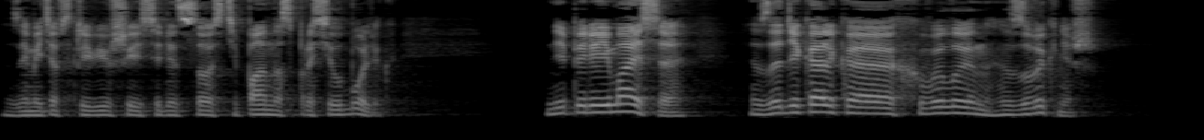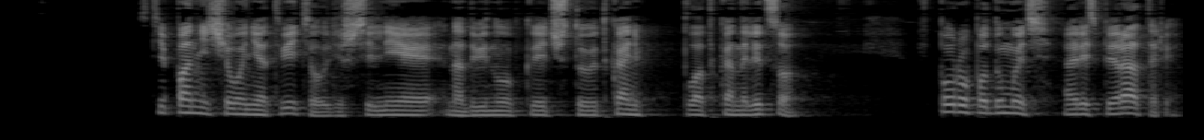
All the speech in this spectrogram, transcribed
Заметив скривившееся лицо Степана, спросил Болик. «Не переймайся, за декалька хвилин звыкнешь». Степан ничего не ответил, лишь сильнее надвинул клетчатую ткань платка на лицо. Пору подумать о респираторе,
